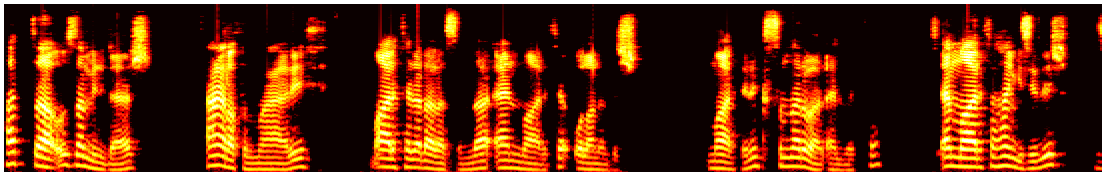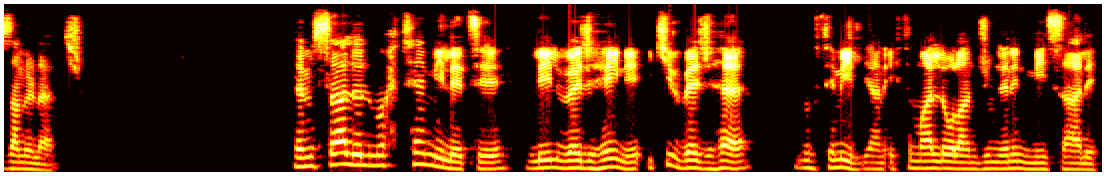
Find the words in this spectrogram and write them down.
Hatta o zamirler A'raful marif marifeler arasında en marife olanıdır. Marifenin kısımları var elbette. En marife hangisidir? Zamirlerdir. Emsalül muhtemileti lil vecheyni iki vechhe muhtemil yani ihtimalli olan cümlenin misali.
